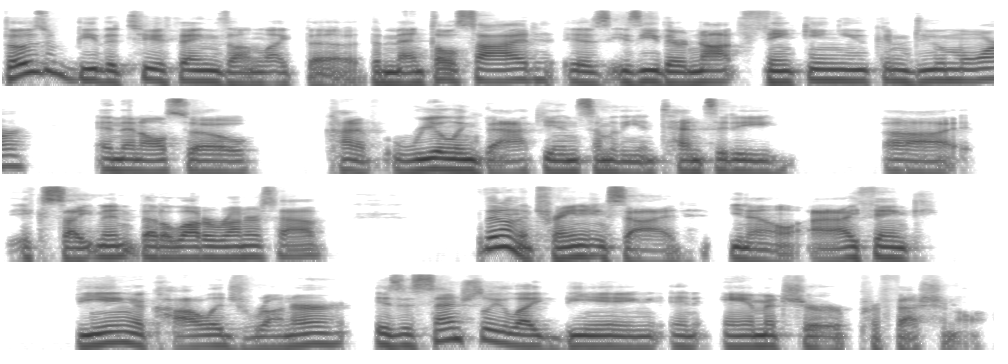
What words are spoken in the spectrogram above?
those would be the two things on like the the mental side is is either not thinking you can do more and then also kind of reeling back in some of the intensity uh, excitement that a lot of runners have. But then on the training side, you know, I think being a college runner is essentially like being an amateur professional.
